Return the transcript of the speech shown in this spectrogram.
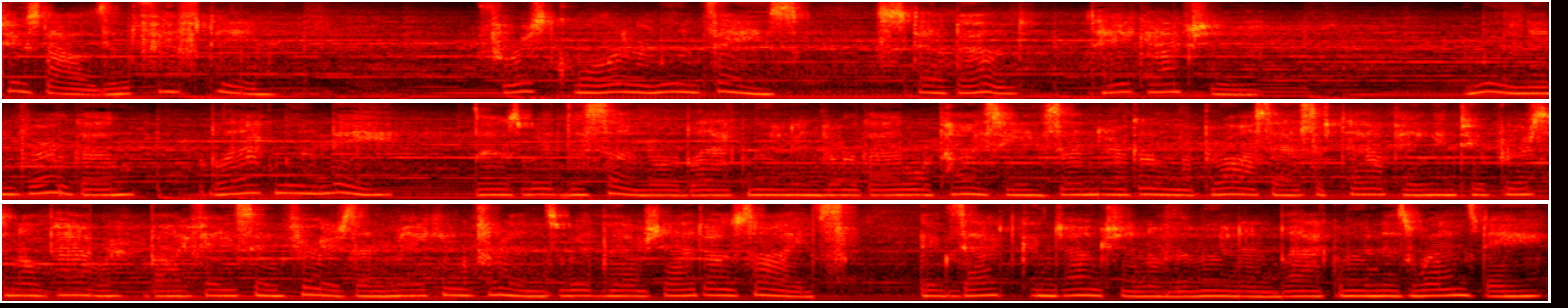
2015. First quarter moon phase. Step out, take action. Moon in Virgo, Black Moon Day, those with the Sun or Black Moon in Virgo or Pisces undergo a process of tapping into personal power by facing fears and making friends with their shadow sides. Exact conjunction of the Moon and Black Moon is Wednesday,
